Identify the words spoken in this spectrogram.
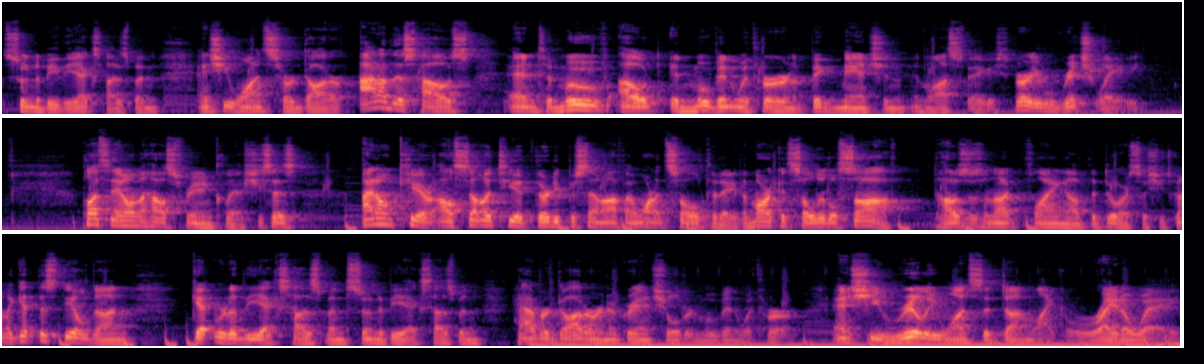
soon to be the ex-husband, and she wants her daughter out of this house and to move out and move in with her in a big mansion in Las Vegas. Very rich lady. Plus, they own the house free and clear. She says, I don't care. I'll sell it to you at 30% off. I want it sold today. The market's a little soft. The houses are not flying out the door. So she's going to get this deal done, get rid of the ex-husband, soon to be ex-husband, have her daughter and her grandchildren move in with her. And she really wants it done like right away.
